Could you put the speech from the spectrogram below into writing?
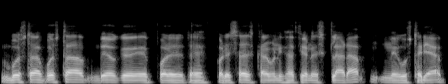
Vuestra apuesta veo que por, eh, esa descarbonización es clara. Me gustaría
